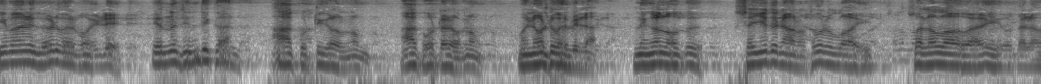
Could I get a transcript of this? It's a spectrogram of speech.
ഈമാന് കേടുവരുമോ ഇല്ലേ എന്ന് ചിന്തിക്കാൻ ആ കുട്ടികളൊന്നും ആ കൂട്ടരൊന്നും മുന്നോട്ട് വരുന്നില്ല. നിങ്ങൾ നോക്ക് സയ്യിദിന റസൂലുള്ളാഹി സ്വല്ലല്ലാഹു അലൈഹി വസല്ലം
